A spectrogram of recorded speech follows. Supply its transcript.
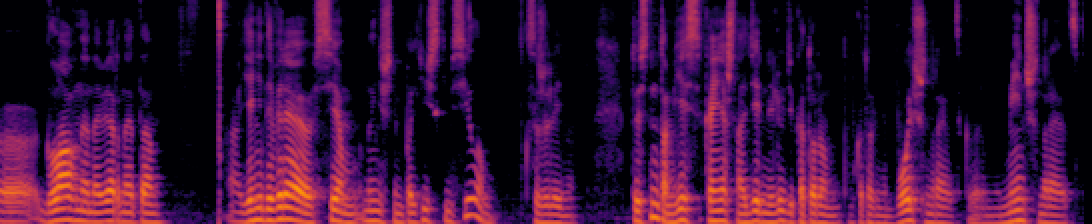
а, главное, наверное, это... Я не доверяю всем нынешним политическим силам, к сожалению. То есть, ну, там есть, конечно, отдельные люди, которым, там, которые мне больше нравятся, которые мне меньше нравятся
